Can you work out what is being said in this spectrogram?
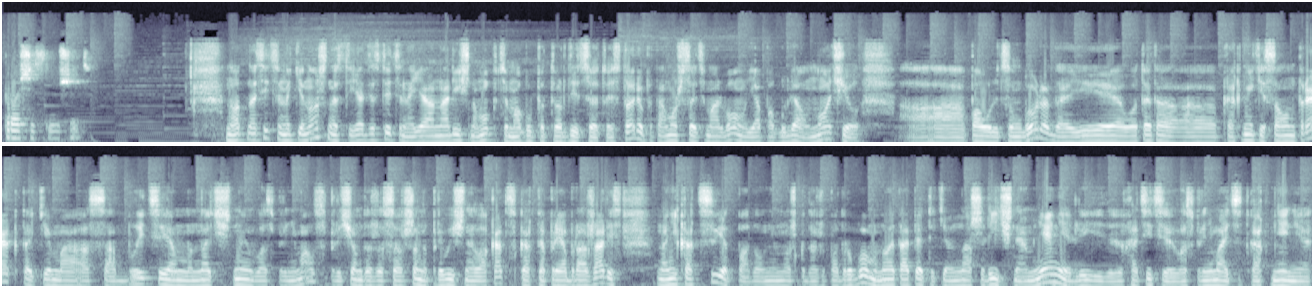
проще слушать. Но относительно киношности, я действительно, я на личном опыте могу подтвердить всю эту историю, потому что с этим альбомом я погулял ночью а, по улицам города, и вот это а, как некий саундтрек таким а, событием ночным воспринимался, причем даже совершенно привычные локации как-то преображались, на них как цвет падал немножко даже по-другому, но это опять-таки наше личное мнение, или хотите воспринимать это как мнение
